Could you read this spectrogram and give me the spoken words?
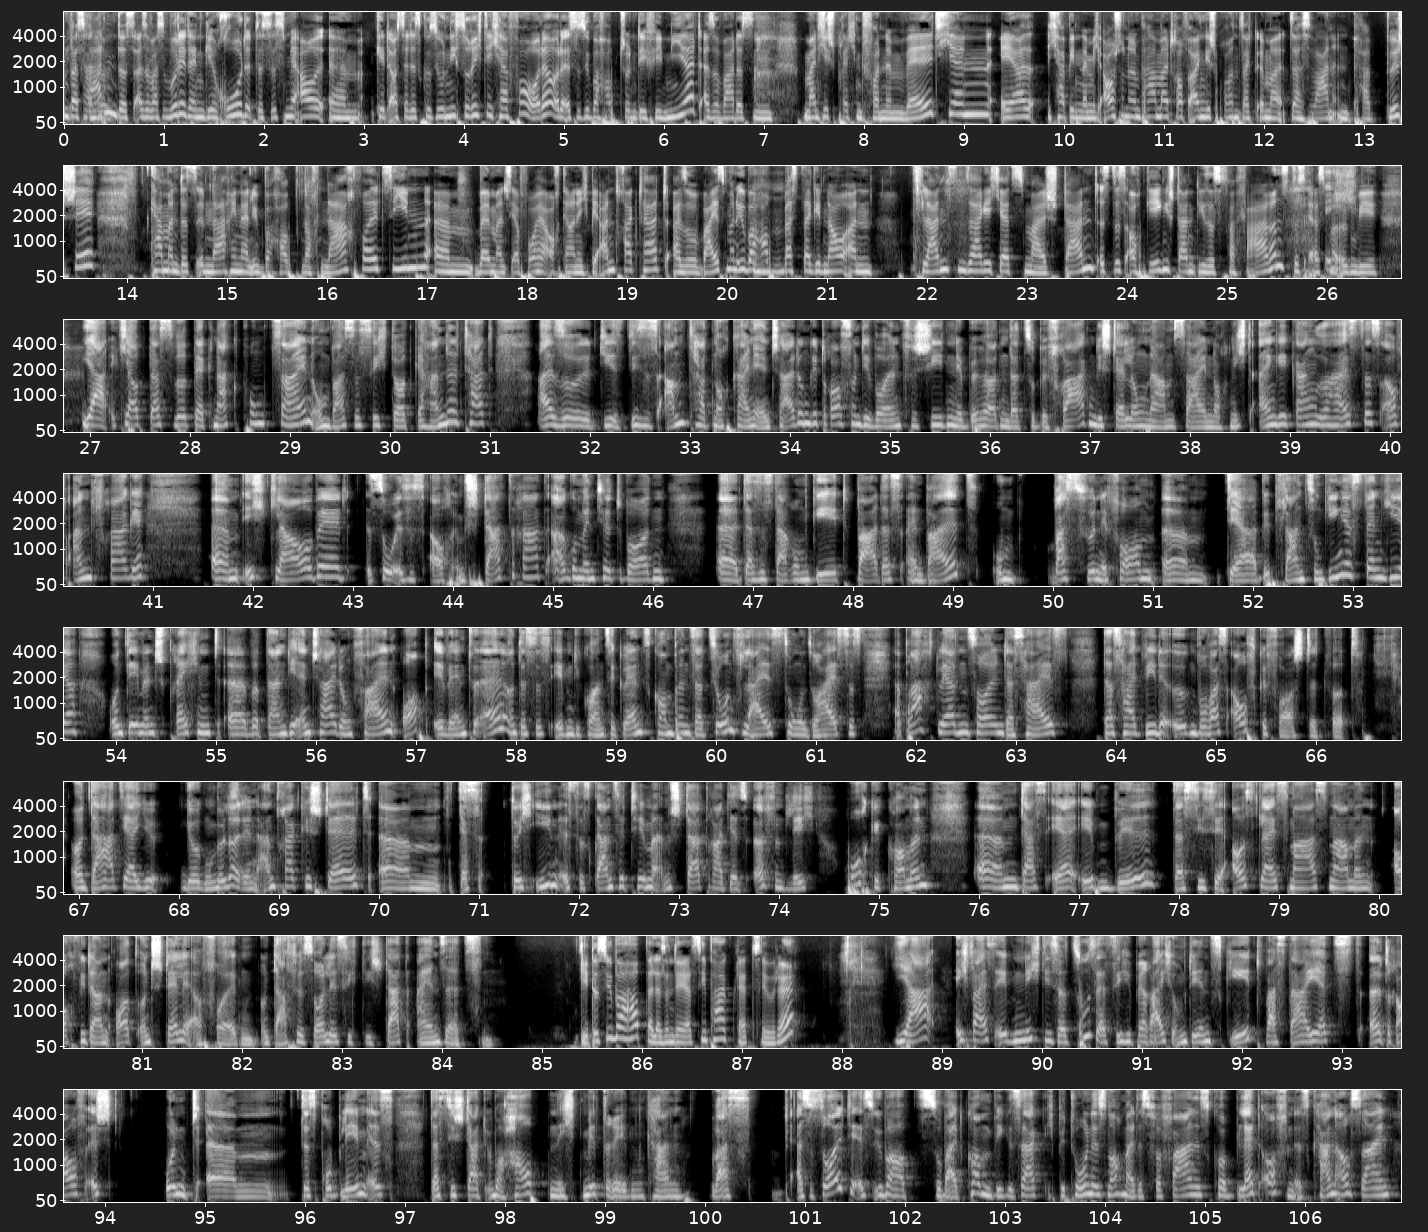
Und was war denn das? Also was wurde denn gerodet? Das ist mir auch, ähm, geht aus der Diskussion nicht so richtig hervor, oder? Oder ist es überhaupt schon definiert? Also war das ein, manche sprechen von einem Wäldchen. Er, ich habe ihn nämlich auch schon ein paar Mal drauf angesprochen, sagt immer, das waren ein paar Büsche. Kann man das im Nachhinein überhaupt noch nachvollziehen, ähm, weil man es ja vorher auch gar nicht beantragt hat? Also weiß man überhaupt, mhm. was da genau an Pflanzen, sage ich jetzt mal, stand? Ist das auch Gegenstand dieses Verfahrens, das erstmal ich, irgendwie? Ja, ich glaube, das wird der Knackpunkt sein, um was es sich dort gehandelt hat. Also die, dieses Amt hat noch keine Entscheidung getroffen. Die wollen verschiedene Behörden dazu befragen. Die Stellungnahmen seien noch nicht eingegangen, so heißt es auf Anfrage. Ähm, ich glaube, so ist es auch im Stadtrat argumentiert worden, äh, dass es darum geht, war das ein Wald, um was für eine Form ähm, der Bepflanzung ging es denn hier und dementsprechend äh, wird dann die Entscheidung fallen, ob eventuell, und das ist eben die Konsequenz, Kompensationsleistungen, so heißt es, erbracht werden sollen. Das heißt, dass halt wieder irgendwo was aufgeforstet wird. Und da hat ja Jürgen Müller den Antrag gestellt, ähm, das, durch ihn ist das ganze Thema im Stadtrat jetzt öffentlich hochgekommen, ähm, dass er eben will, dass diese Ausgleichsmaßnahmen auch wieder an Ort und Stelle erfolgen. Und dafür solle sich die Stadt einsetzen. Geht es überhaupt? Weil das sind ja jetzt die Parkplätze, oder? Ja, ich weiß eben nicht dieser zusätzliche Bereich, um den es geht, was da jetzt äh, drauf ist. Und ähm, das Problem ist, dass die Stadt überhaupt nicht mitreden kann, was also sollte es überhaupt so weit kommen, wie gesagt, ich betone es nochmal, das Verfahren ist komplett offen. Es kann auch sein,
